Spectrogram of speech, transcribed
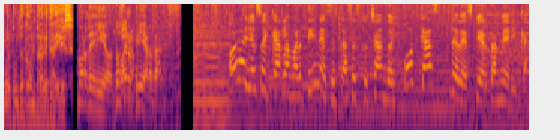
boostmobile.com para detalles. Amor de Dios, no se lo pierdan. Hola, yo soy Carla Martínez. Estás escuchando el podcast de Despierta América.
